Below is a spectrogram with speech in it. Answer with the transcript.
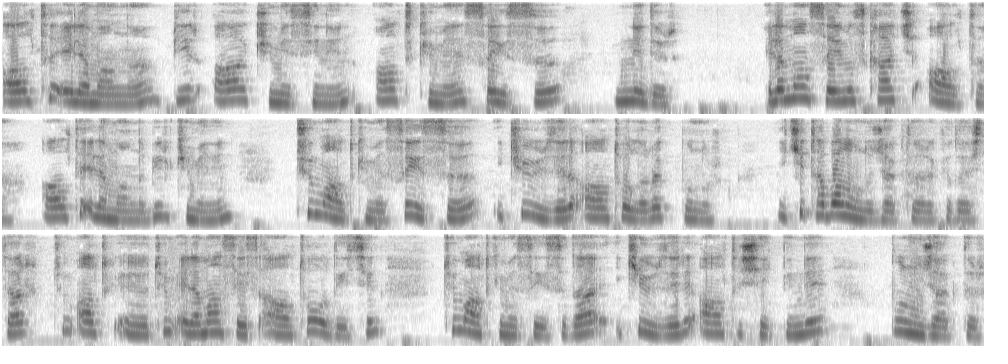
6 elemanlı bir A kümesinin alt küme sayısı nedir? Eleman sayımız kaç? 6. 6 elemanlı bir kümenin tüm alt küme sayısı 2 üzeri 6 olarak bulunur. 2 taban olacaktır arkadaşlar. Tüm alt e, tüm eleman sayısı 6 olduğu için tüm alt küme sayısı da 2 üzeri 6 şeklinde bulunacaktır.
